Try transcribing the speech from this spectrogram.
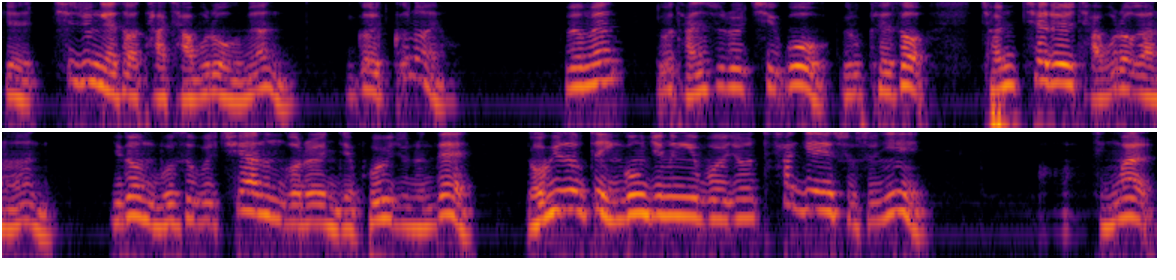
이렇게 치중해서 다 잡으러 오면 이걸 끊어요. 그러면 요 단수를 치고 이렇게 해서 전체를 잡으러 가는 이런 모습을 취하는 거를 이제 보여주는데 여기서부터 인공지능이 보여주는 타개의 수순이 정말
